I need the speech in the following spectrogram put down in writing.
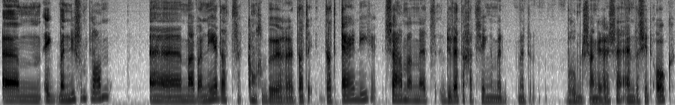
ehm, ik ben nu van plan, maar wanneer dat kan gebeuren... dat, dat Ernie samen met duetten gaat zingen met, met beroemde zangeressen. En er zit ook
